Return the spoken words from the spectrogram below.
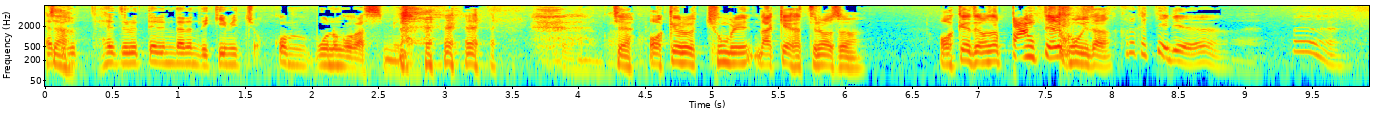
헤드로, 헤드로 때린다는 느낌이 조금 오는 것 같습니다. 하는 거. 자, 어깨로 충분히 낮게 들어서 어깨 들어서 빵 때려 공이다. 그렇게 때려요. 예.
